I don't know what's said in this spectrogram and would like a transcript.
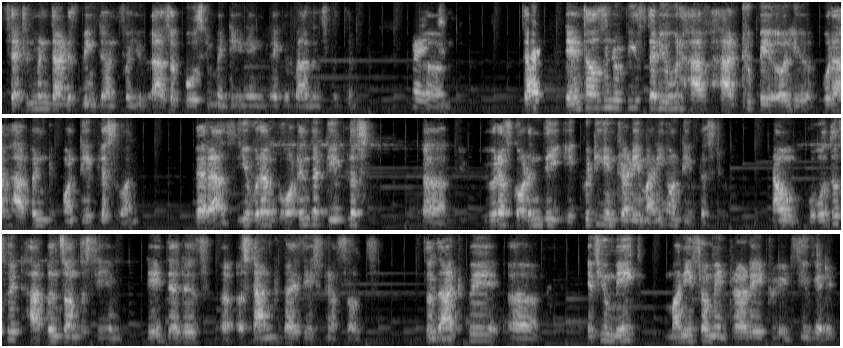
settlement that is being done for you, as opposed to maintaining like a balance with them, Right. um, that 10,000 rupees that you would have had to pay earlier would have happened on T plus one, whereas you would have gotten the T plus, uh, you would have gotten the equity intraday money on T plus two. Now, both of it happens on the same day. There is a, a standardization of sorts. So Mhm. that way, uh, if you make money from intraday trades, you get it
